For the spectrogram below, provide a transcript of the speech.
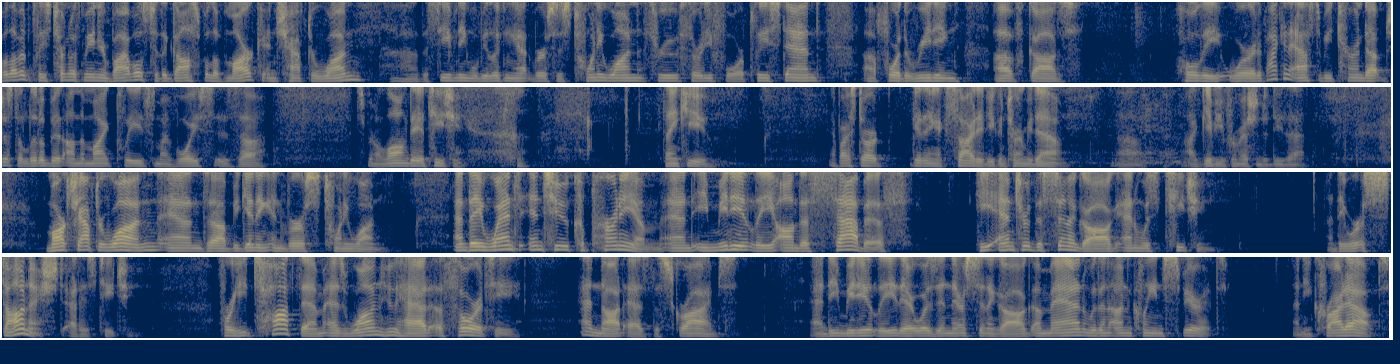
Beloved, please turn with me in your Bibles to the Gospel of Mark in chapter 1. Uh, this evening we'll be looking at verses 21 through 34. Please stand uh, for the reading of God's holy word. If I can ask to be turned up just a little bit on the mic, please. My voice is, uh, it's been a long day of teaching. Thank you. If I start getting excited, you can turn me down. Uh, I give you permission to do that. Mark chapter 1 and uh, beginning in verse 21. And they went into Capernaum, and immediately on the Sabbath, he entered the synagogue and was teaching. And they were astonished at his teaching, for he taught them as one who had authority, and not as the scribes. And immediately there was in their synagogue a man with an unclean spirit, and he cried out,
